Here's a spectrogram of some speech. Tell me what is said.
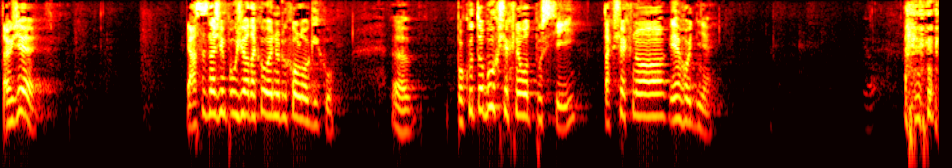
Takže já se snažím používat takovou jednoduchou logiku. Eh, pokud to Bůh všechno odpustí, tak všechno je hodně.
